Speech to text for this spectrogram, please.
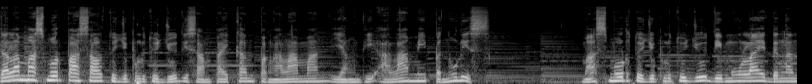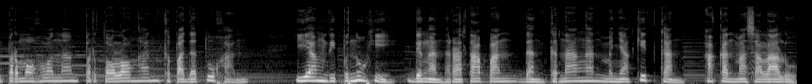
Dalam Mazmur pasal 77 disampaikan pengalaman yang dialami penulis. Mazmur 77 dimulai dengan permohonan pertolongan kepada Tuhan yang dipenuhi dengan ratapan dan kenangan menyakitkan akan masa lalu.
